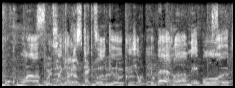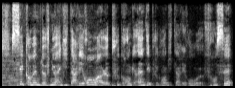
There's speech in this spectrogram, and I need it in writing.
beaucoup moins, beaucoup Oui, moins vrai, voix charismatique que ouais. Jean-Louis Aubert, hein, mais bon, euh, c'est quand même devenu un guitar héros, hein, le plus grand, un des plus grands guitar héros euh, français.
